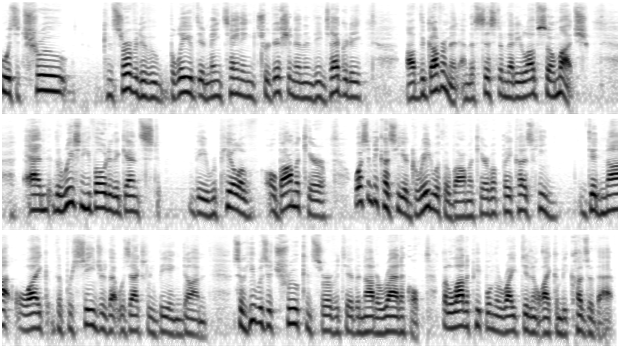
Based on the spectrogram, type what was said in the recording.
who was a true conservative who believed in maintaining tradition and in the integrity of the government and the system that he loves so much. And the reason he voted against the repeal of Obamacare wasn't because he agreed with Obamacare, but because he did not like the procedure that was actually being done. So he was a true conservative and not a radical. But a lot of people on the right didn't like him because of that.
